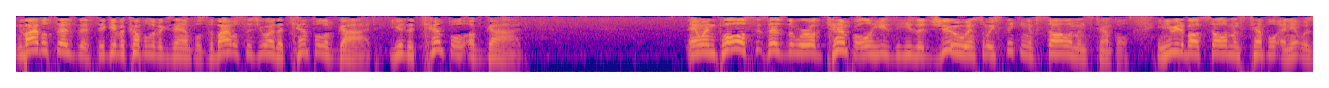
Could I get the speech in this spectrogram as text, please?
the Bible says this, to give a couple of examples. The Bible says you are the temple of God. You're the temple of God. And when Paul says the word temple, he's, he's a Jew, and so he's thinking of Solomon's temple. And you read about Solomon's temple, and it was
